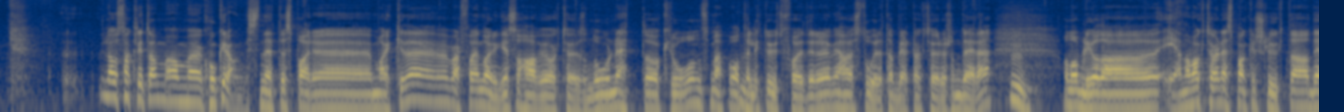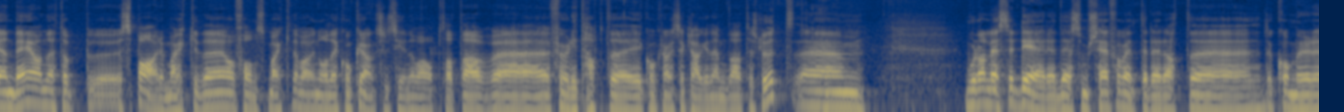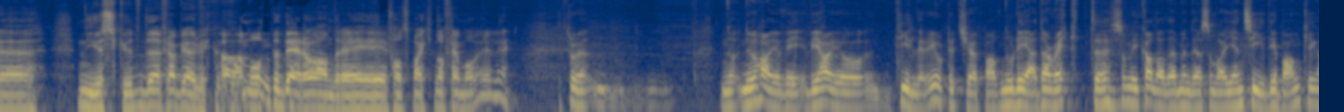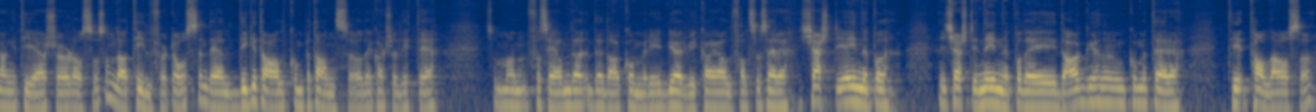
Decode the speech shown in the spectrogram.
La oss snakke litt om, om konkurransen etter sparemarkedet. I hvert fall I Norge så har vi jo aktører som Nordnett og Kron som er på en måte litt utfordrere. Vi har store etablerte aktører som dere. Mm. Og Nå blir jo da en av aktørene S-banken slukt av DNB. og nettopp eh, Sparemarkedet og fondsmarkedet var jo noe det Konkurransetilsynet var opptatt av eh, før de tapte i Konkurranseklagenemnda til slutt. Eh, hvordan leser dere det som skjer? Forventer dere at eh, det kommer uh, nye skudd fra Bjørvika mot dere og andre i fondsmarkedet nå fremover, eller? Jeg tror nå, nå har vi, vi, har jo tidligere gjort et kjøp av Nordea Direct, eh, som vi kaller det, men det som var gjensidig bank en gang i tida sjøl også, som da tilførte oss en del digital kompetanse. og det er kanskje litt det som man får se om det, det da kommer i Bjørvika. i alle fall, Så ser jeg Kjersti er inne på, Kjerstin er inne på det i dag når hun kommenterer tallene også.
